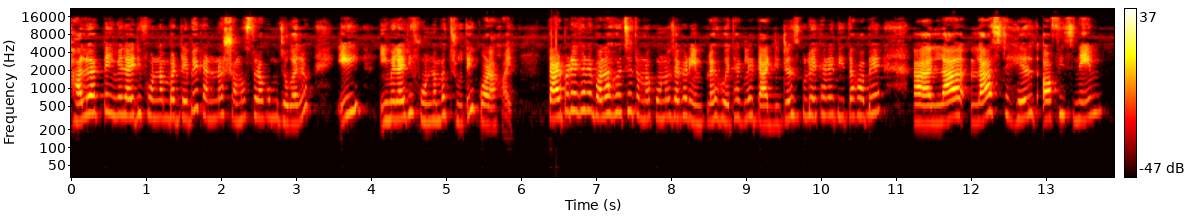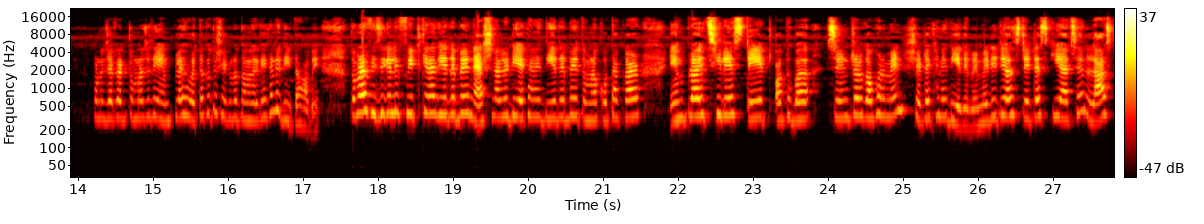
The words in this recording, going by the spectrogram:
ভালো একটা ইমেল আইডি ফোন নাম্বার দেবে, কেননা সমস্ত রকম যোগাযোগ এই ইমেল আইডি ফোন নাম্বার থ্রুতেই করা হয়। তারপরে এখানে বলা হয়েছে, তোমরা কোনো জায়গার এমপ্লয় হয়ে থাকলে তার ডিটেলসগুলো এখানে দিতে হবে। লাস্ট হেলথ অফিস নেম কোনো জায়গার তোমরা যদি এমপ্লয় হয়ে থাকো তো সেগুলো তোমাদেরকে এখানে দিতে হবে। তোমরা ফিজিক্যালি ফিট কিনা দিয়ে দেবে ন্যাশনালিটি এখানে দিয়ে দেবে, তোমরা কোথাকার এমপ্লয় ছিলে স্টেট অথবা সেন্ট্রাল গভর্নমেন্ট সেটা এখানে দিয়ে দেবে। মেডিকেল স্টেটাস কি আছে লাস্ট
